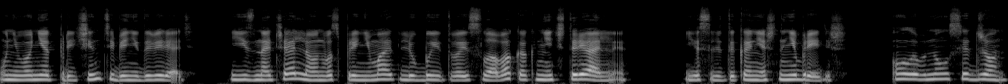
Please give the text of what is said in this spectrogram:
У него нет причин тебе не доверять. И изначально он воспринимает любые твои слова как нечто реальное. Если ты, конечно, не бредишь. Улыбнулся Джон.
